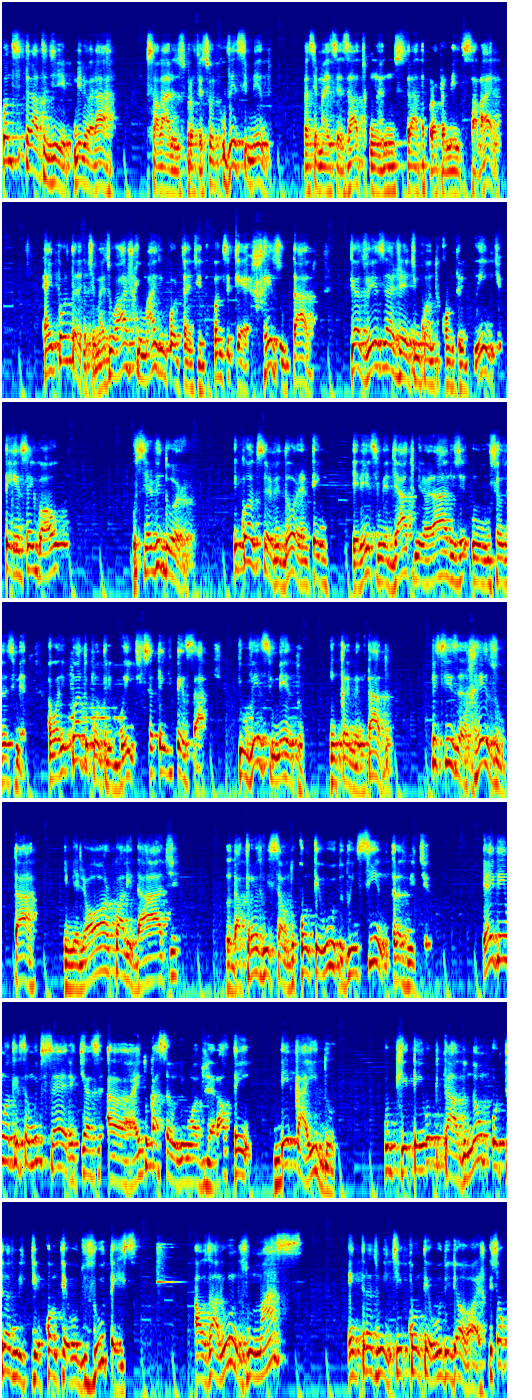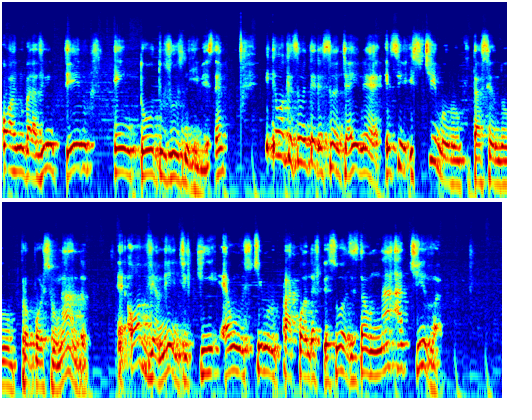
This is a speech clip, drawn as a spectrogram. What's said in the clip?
quando se trata de melhorar o salário dos professores, o vencimento, para ser mais exato, não se trata propriamente de salário, é importante, mas eu acho que o mais importante, quando você quer resultado, que às vezes a gente, enquanto contribuinte, pensa igual o servidor. Enquanto servidor, ele tem interesse imediato melhorar o, o seu vencimento. Agora, enquanto contribuinte, você tem que pensar que o vencimento incrementado precisa resultar em melhor qualidade da transmissão, do conteúdo, do ensino transmitido. E aí vem uma questão muito séria, que a educação, de um modo geral, tem decaído, porque tem optado não por transmitir conteúdos úteis aos alunos, mas em transmitir conteúdo ideológico. Isso ocorre no Brasil inteiro, em todos os níveis, né? E tem uma questão interessante aí, né? Esse estímulo que está sendo proporcionado, é obviamente que é um estímulo para quando as pessoas estão na ativa.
